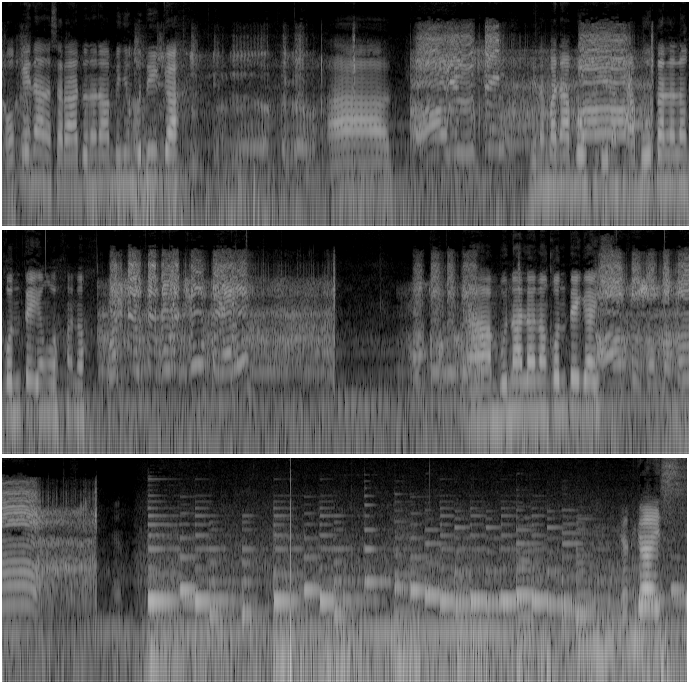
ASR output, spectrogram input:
Okay na, nasarado na namin yung bodega. Ah, using. di naman nabo, di na nabutan na lang konti yung ano, nambuna lang ng konti guys. Ah. Yan guys.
